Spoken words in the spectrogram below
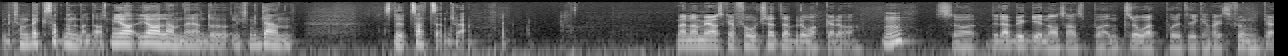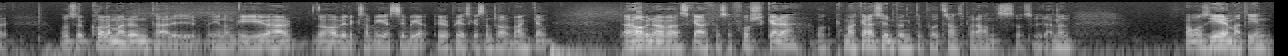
liksom, växande mandat. Men jag, jag landar ändå liksom i den slutsatsen tror jag. Men om jag ska fortsätta bråka då. Mm. Så det där bygger någonstans på en tro att politiken faktiskt funkar. Och så kollar man runt här i, inom EU här. Då har vi liksom ECB, Europeiska centralbanken. Där har vi några av våra skarpaste forskare och man kan ha synpunkter på transparens och så vidare. Men man måste ge dem att det är en,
